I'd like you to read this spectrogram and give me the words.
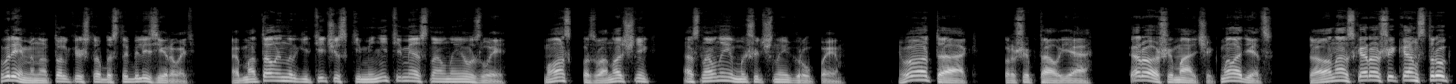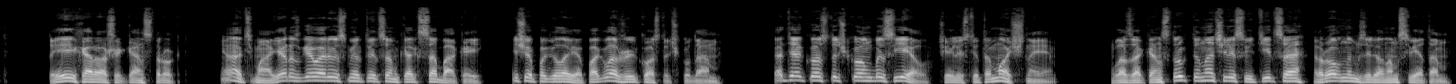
Временно, только чтобы стабилизировать. Обмотал энергетическими нитями основные узлы. Мозг, позвоночник, основные мышечные группы. «Вот так», — прошептал я. «Хороший мальчик, молодец. То у нас хороший конструкт, «Ты хороший конструкт. А, тьма, я разговариваю с мертвецом как с собакой. Еще по голове поглажу и косточку дам. Хотя косточку он бы съел, челюсти-то мощные». Глаза конструкта начали светиться ровным зеленым светом,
